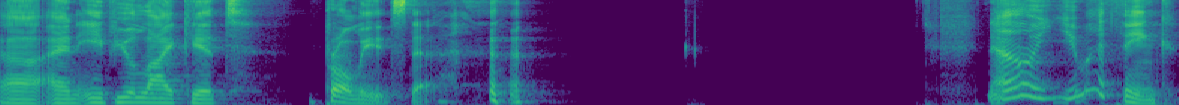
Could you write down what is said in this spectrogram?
Uh, and if you like it, probably it's there. now you might think,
